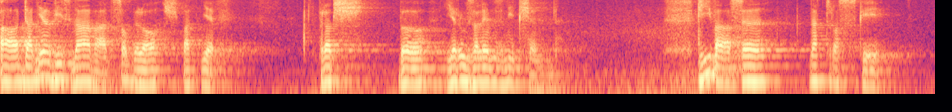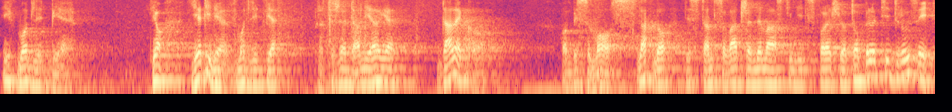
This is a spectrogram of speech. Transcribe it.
A Daniel vyznává, co bylo špatně. Proč byl Jeruzalém zničen. Dívá se na trosky i v modlitbě. Jo, jedině v modlitbě, protože Daniel je daleko. On by se mohl snadno distancovat, že nemá s tím nic společného. To byli ti druzí,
